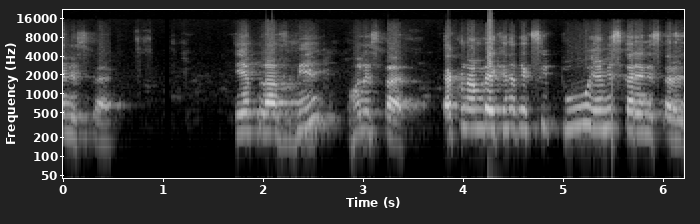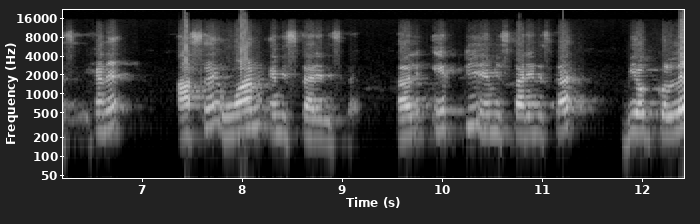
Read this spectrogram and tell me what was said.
N square. A plus B whole square. এখন আমরা এখানে দেখছি two M square, N square হয়েছে। এখানে আছে one M square, N square. তাহলে একটি এম স্কোয়ার, এন স্কোয়ার বিয়োগ করলে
